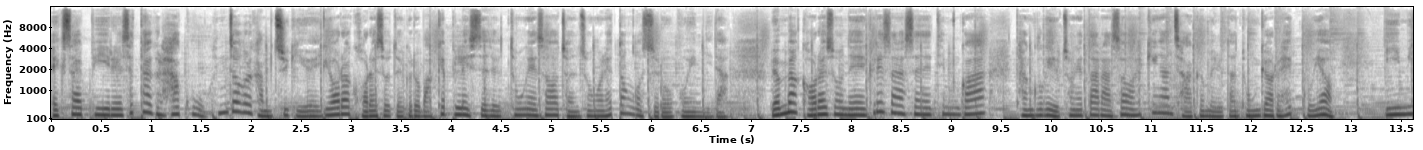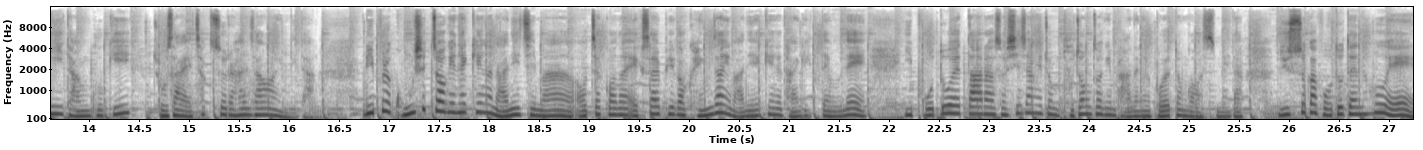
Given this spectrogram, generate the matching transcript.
XRP를 세탁을 하고 흔적을 감추기 위해 여러 거래소들 그리고 marketplace를 통해서 전송을 했던 것으로 보입니다. 몇몇 거래소는 크리스 라센의 팀과 당국의 요청에 따라서 해킹 해킹한 자금을 일단 동결을 했고요. 이미 당국이 조사에 착수를 한 상황입니다. 리플 공식적인 해킹은 아니지만 어쨌거나 XRP가 굉장히 많이 해킹을 당했기 때문에 이 보도에 따라서 시장에 좀 부정적인 반응을 보였던 것 같습니다. 뉴스가 보도된 후에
